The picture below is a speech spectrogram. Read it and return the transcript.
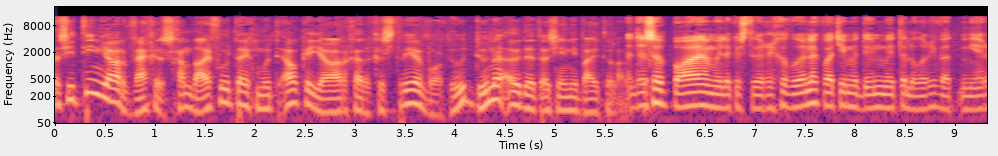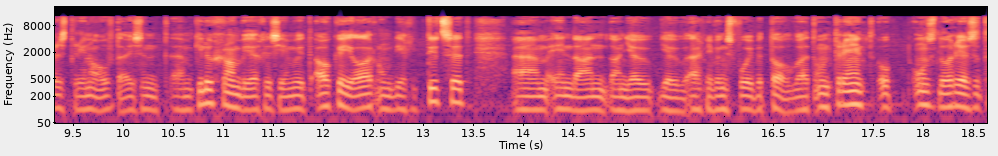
as jy 10 jaar weg is, gaan daai voertuig moet elke jaar geregistreer word. Hoe doen 'n ou dit as jy in die buiteland Dit is 'n baie moeilike storie. Gewoonlik wat jy moet doen met 'n lorry wat meer as 3.500 um, kg weeg, is jy moet elke jaar om deur die toets sit um, en dan dan jou jou erfenisfooi betaal. Wat omtrent op ons lorry is dit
